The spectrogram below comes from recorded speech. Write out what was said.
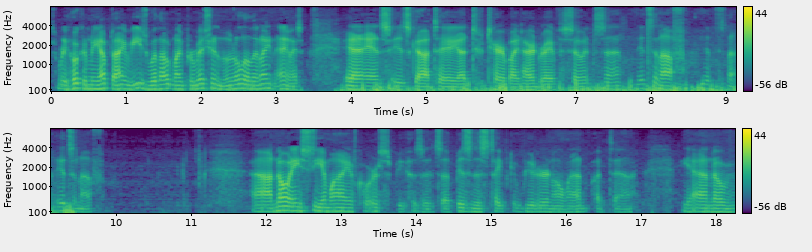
Somebody hooking me up to IVs without my permission in the middle of the night. Anyways, and it's, it's got a, a two terabyte hard drive, so it's uh, it's enough. It's it's enough. Uh, no HDMI, of course, because it's a business type computer and all that. But uh, yeah, no,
